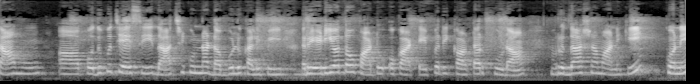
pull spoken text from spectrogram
తాము పొదుపు చేసి దాచుకున్న డబ్బులు కలిపి రేడియోతో పాటు ఒక టేప్ రికార్డర్ కూడా వృద్ధాశ్రమానికి కొని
